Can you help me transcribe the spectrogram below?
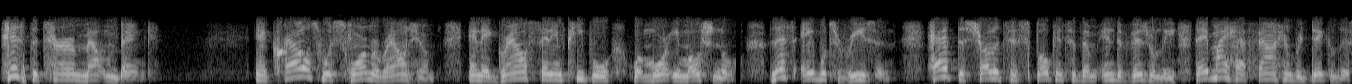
hence the term mountebank. And crowds would swarm around him, and a ground setting people were more emotional, less able to reason. Had the charlatan spoken to them individually, they might have found him ridiculous,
